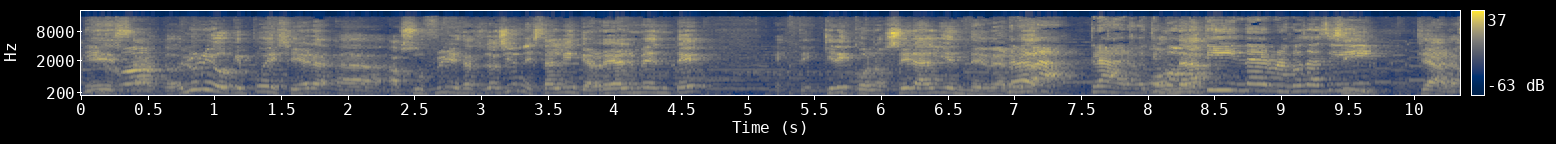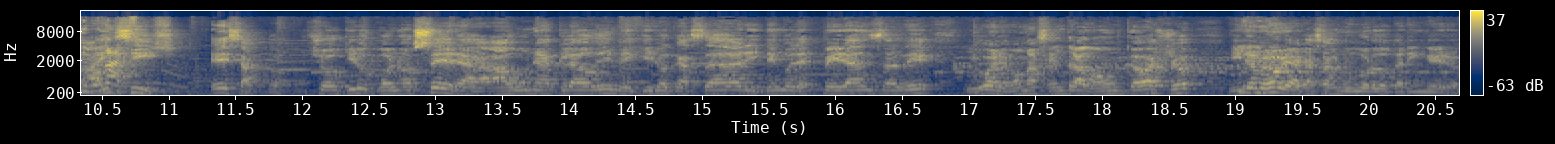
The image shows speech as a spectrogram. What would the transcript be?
Dijo- Exacto. El único que puede llegar a, a sufrir esta situación es alguien que realmente este, quiere conocer a alguien de De verdad. verdad, claro, tipo Onda- Tinder, una cosa así. Sí, claro, Tipo ahí sí. Exacto. Yo quiero conocer a, a una Claudia y me quiero casar y tengo la esperanza de. Y bueno, vamos a centrar con un caballo y no me voy a casar con un gordo taringuero.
